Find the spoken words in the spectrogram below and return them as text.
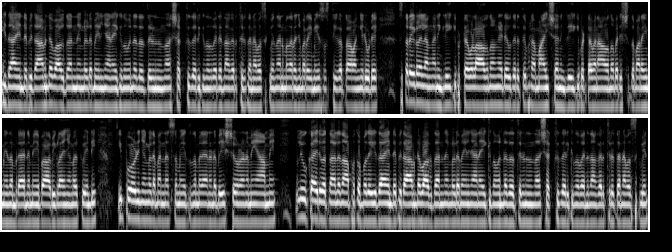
ഇതാ എന്റെ പിതാവിന്റെ വാഗ്ദാനം നിങ്ങളുടെ മേൽ ഞാൻ അയക്കുന്നു ഉന്നതത്തിൽ നിന്ന് ശക്തി ധരിക്കുന്നവരെ നഗരത്തിൽ തന്നെ വസിക്കുമെന്ന് നന്മ നിറഞ്ഞ മറിയമേ സ്വസ്തികർത്താവ് അങ്ങയുടെ സ്ത്രീകളിൽ അങ്ങ് അനുഗ്രഹിക്കപ്പെട്ടവളാകുന്നു. അങ്ങയുടെ ഉദരത്തിൽ ഫലമായി അനുഗ്രഹിക്കപ്പെട്ടവനാകുന്നു. പരിശുദ്ധ പറയുമേ തമ്പ്രാന്റെ മേ പാപികളായ ഞങ്ങൾക്ക് വേണ്ടി ഇപ്പോഴും ഞങ്ങളുടെ മനസ്സമയത്ത് തമ്പ്രാനോട് അപേക്ഷിച്ചു കൊള്ളണമേ. ആമേ ലൂക്ക ഇരുപത്തിനാല് നാൽപ്പത്തൊമ്പത്. ഇതാ എന്റെ പിതാവിന്റെ വാഗ്ദാനം നിങ്ങളുടെ മേൽ ഞാൻ അയക്കുന്നു ഉന്നതത്തിൽ നിന്ന് ശക്തി ധരിക്കുന്നവരെ നഗരത്തിൽ തന്നെ വസിക്കുവിൻ.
